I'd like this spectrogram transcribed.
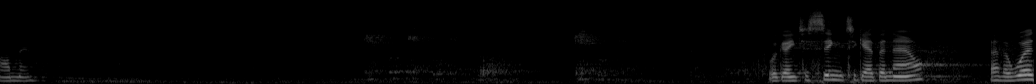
Amen. We're going to sing together now, and the words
